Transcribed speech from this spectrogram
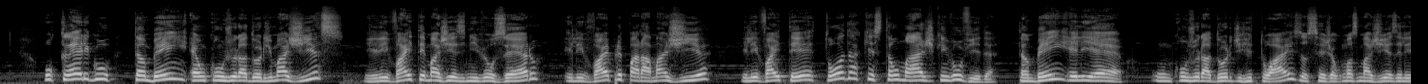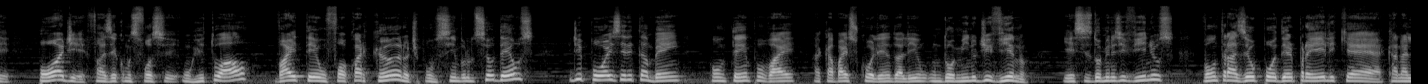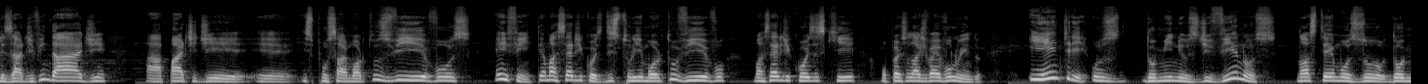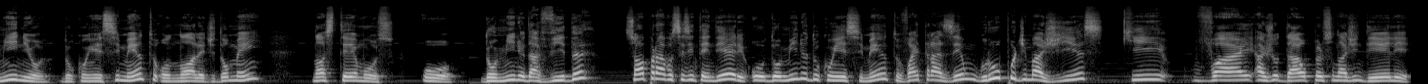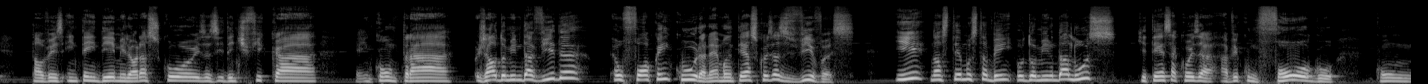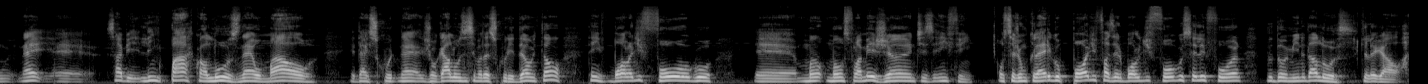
O clérigo também é um conjurador de magias. Ele vai ter magias de nível zero, ele vai preparar magia, ele vai ter toda a questão mágica envolvida. Também ele é um conjurador de rituais, ou seja, algumas magias ele pode fazer como se fosse um ritual, vai ter um foco arcano, tipo um símbolo do seu deus, e depois ele também, com o tempo, vai acabar escolhendo ali um domínio divino. E esses domínios divinos vão trazer o poder para ele que é canalizar divindade, a parte de eh, expulsar mortos-vivos, enfim, tem uma série de coisas, destruir morto-vivo, uma série de coisas que o personagem vai evoluindo. E entre os domínios divinos, nós temos o domínio do conhecimento, o knowledge domain, nós temos o domínio da vida. Só para vocês entenderem, o domínio do conhecimento vai trazer um grupo de magias que vai ajudar o personagem dele, talvez entender melhor as coisas, identificar, encontrar. Já o domínio da vida é o foco em cura, né? Manter as coisas vivas. E nós temos também o domínio da luz, que tem essa coisa a ver com fogo, com, né, é, sabe, limpar com a luz, né, o mal, e da né, jogar a luz em cima da escuridão. Então, tem bola de fogo, é, mãos flamejantes, enfim. Ou seja, um clérigo pode fazer bola de fogo se ele for do domínio da luz. Que legal.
